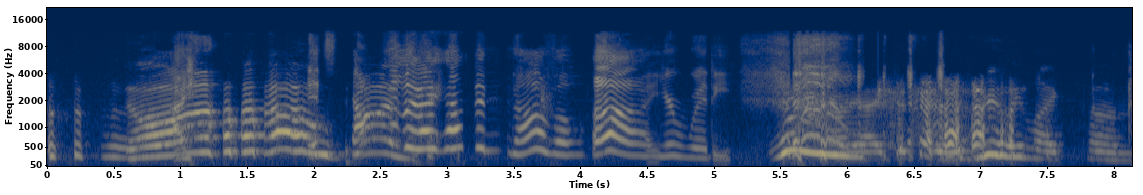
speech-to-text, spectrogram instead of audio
Oh, it's not done. that I have the novel. Ah, you're witty. Sorry, I just really, really like puns.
